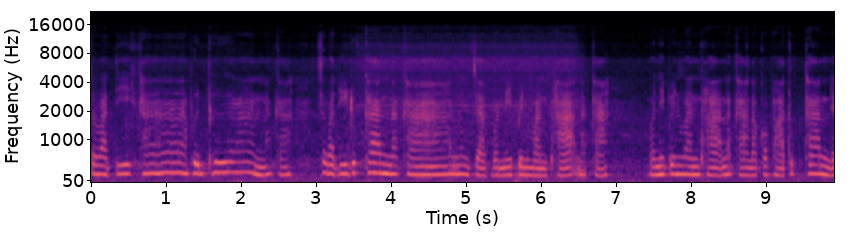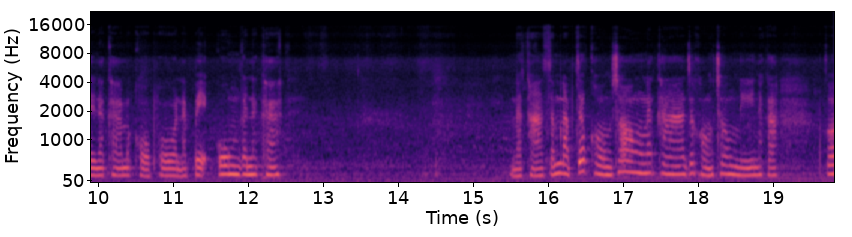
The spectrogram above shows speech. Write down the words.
สวัสดีค่ะเพื่อนๆนะคะ สวัสดีทุกท่านนะคะ เนื่องจากวันนี้เป็นวันพระนะคะ วันนี้เป็นวันพระนะคะเราก็พาทุกท่านเลยนะคะ มาขอพรนะเปะกงกันนะคะนะคะสำหรับเจ้าของช่องนะคะ เจ้าของช่องนี้นะคะ ก็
